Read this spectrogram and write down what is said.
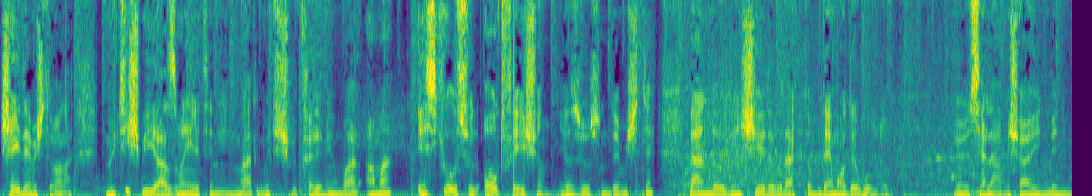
Şey demişti bana. Müthiş bir yazma yeteneğin var. Müthiş bir kalemin var ama eski usul old fashion yazıyorsun demişti. Ben de o gün şiiri bıraktım. Demode buldu. Ee, Selami Şahin benim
